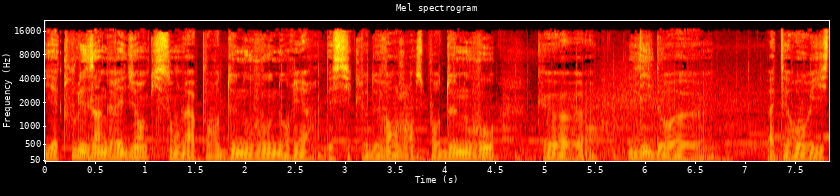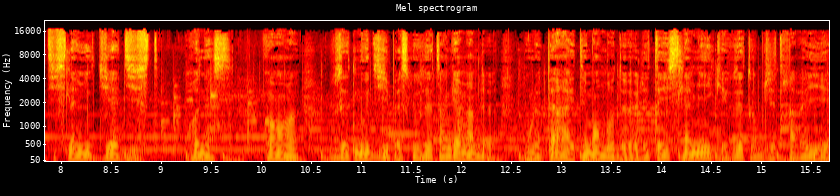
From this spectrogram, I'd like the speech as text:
il y a tous les ingrédients qui sont là pour de nouveau nourrir des cycles de vengeance, pour de nouveau que euh, l'hydre euh, terroriste, islamique, djihadiste renaisse. Quand euh, vous êtes maudit parce que vous êtes un gamin dont le père a été membre de l'État islamique et vous êtes obligé de travailler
